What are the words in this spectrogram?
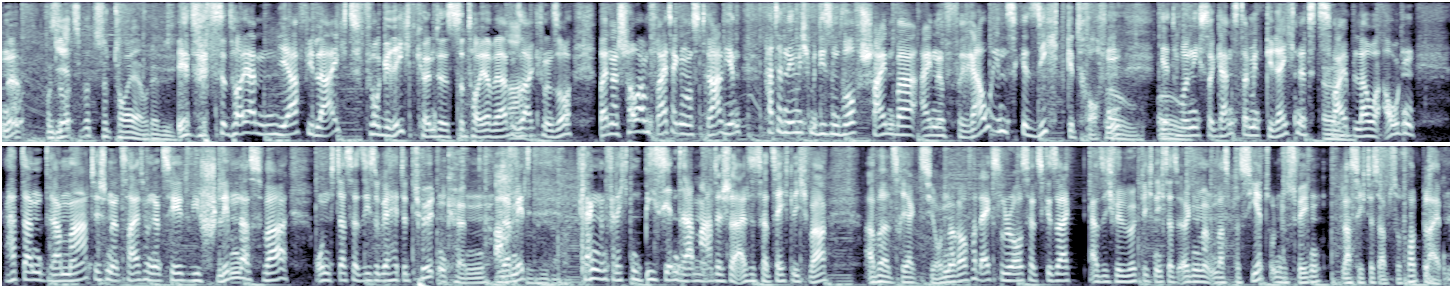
Ne? Und So. jetzt wird's zu teuer, oder wie? Jetzt wird es zu teuer. Ja, vielleicht. Vor Gericht könnte es zu teuer werden, sag ich mal so. Bei einer Show am Freitag in Australien hat er nämlich mit diesem Wurf scheinbar eine Frau ins Gesicht getroffen. Die hat wohl nicht so ganz damit gerechnet. Zwei blaue Augen. Hat dann dramatisch in der Zeitung erzählt, wie schlimm das war und dass er sie sogar hätte töten können. damit du lieber klang dann vielleicht ein bisschen dramatischer, als es tatsächlich war. Aber als Reaktion darauf hat Axel Rose jetzt gesagt, also ich will wirklich nicht, dass irgendjemandem was passiert und deswegen lasse ich das ab sofort bleiben.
